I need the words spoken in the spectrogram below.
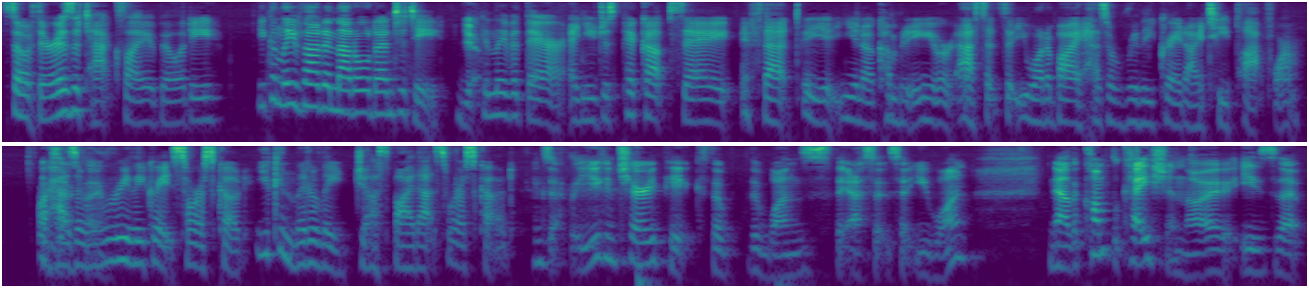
So if there is a tax liability, you can leave that in that old entity. Yeah. You can leave it there and you just pick up, say, if that, uh, you know, company or assets that you want to buy has a really great IT platform or has a really great source code. You can literally just buy that source code. Exactly. You can cherry pick the, the ones, the assets that you want. Now, the complication though is that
